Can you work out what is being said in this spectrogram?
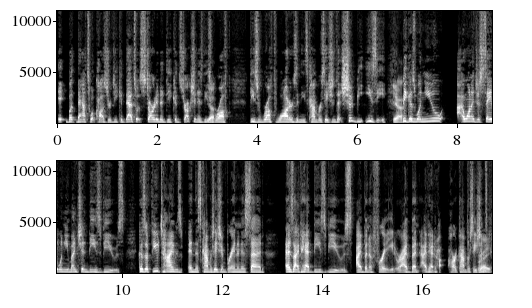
it, but that's what caused your decon. That's what started a deconstruction. Is these Yeah. rough these rough waters in these conversations that should be easy Yeah. because when you i want to just say when you mentioned these views because a few times in this conversation brandon has said as i've had these views i've been afraid or i've been i've had hard conversations Right.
